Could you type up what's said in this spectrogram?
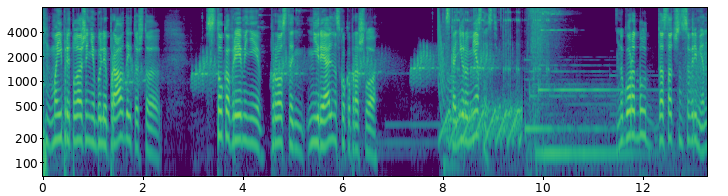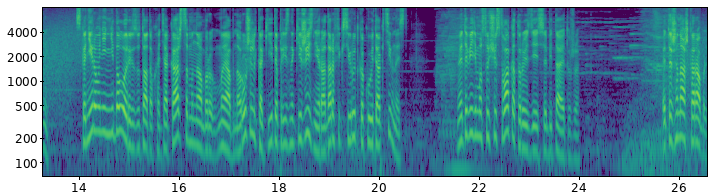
мои предположения были правдой, то, что столько времени просто нереально сколько прошло. Сканирую местность. Ну, город был достаточно современный. Сканирование не дало результатов, хотя, кажется, мы, наобор... мы обнаружили какие-то признаки жизни. Радар фиксирует какую-то активность. Но это, видимо, существа, которые здесь обитают уже. Это же наш корабль.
